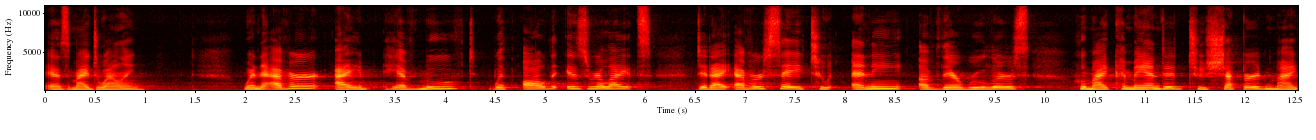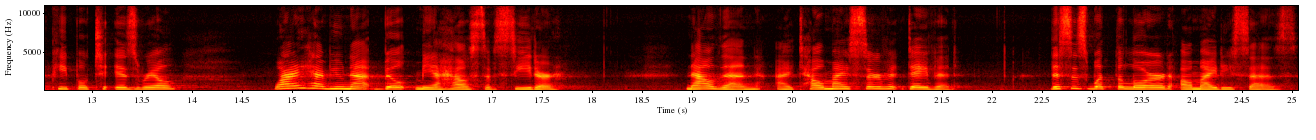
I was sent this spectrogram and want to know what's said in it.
as my dwelling. Whenever I have moved with all the Israelites, did I ever say to any of their rulers, whom I commanded to shepherd my people to Israel, Why have you not built me a house of cedar? Now then, I tell my servant David, This is what the Lord Almighty says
